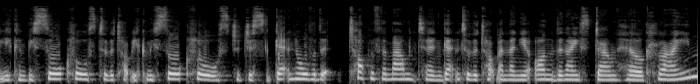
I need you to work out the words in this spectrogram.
you can be so close to the top. You can be so close to just getting over the top of the mountain, getting to the top, and then you're on the nice downhill climb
